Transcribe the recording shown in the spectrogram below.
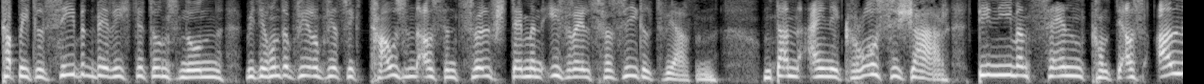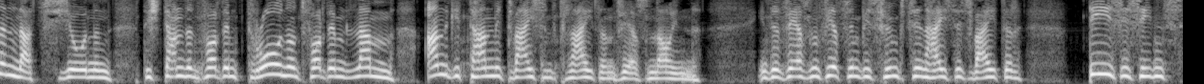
Kapitel 7 berichtet uns nun, wie die 144.000 aus den zwölf Stämmen Israels versiegelt werden und dann eine große Schar, die niemand zählen konnte, aus allen Nationen, die standen vor dem Thron und vor dem Lamm, angetan mit weißen Kleidern, Vers 9. In den Versen 14 bis 15 heißt es weiter, diese sind's,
